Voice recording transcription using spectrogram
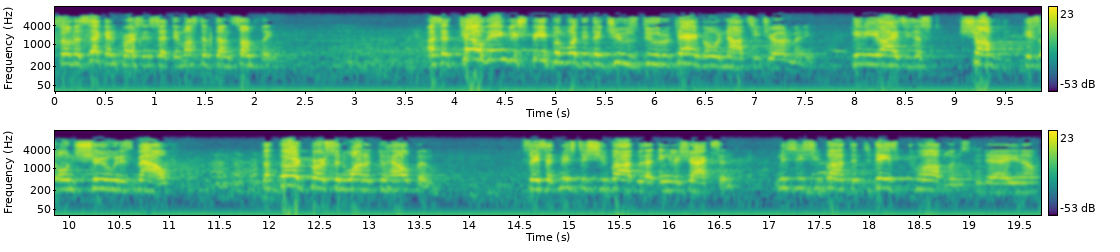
So the second person said they must have done something. I said, tell the English people what did the Jews do to tango in Nazi Germany. He realized he just shoved his own shoe in his mouth. The third person wanted to help him. So he said, Mr. Shabat with that English accent, Mr. Shabat, the today's problems today, you know,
